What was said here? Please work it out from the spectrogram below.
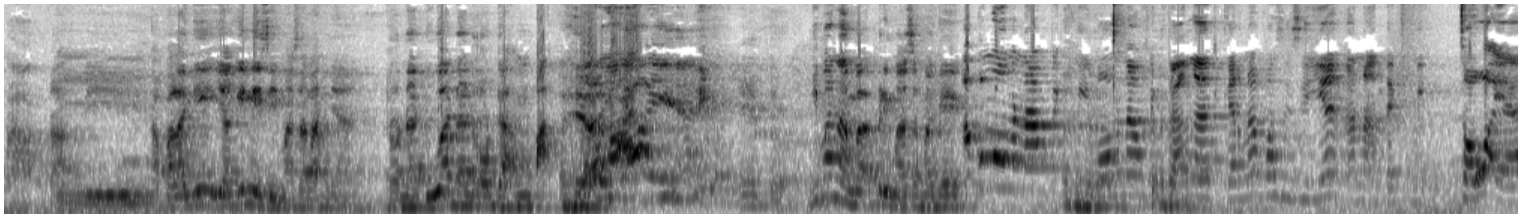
rapi, Rapi. Apalagi yang ini sih masalahnya, roda dua dan roda empat. Iya. Oh iya. Itu. Gimana Mbak Prima sebagai Aku mau menampik nih, mau menampik banget karena posisinya anak teknik cowok ya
